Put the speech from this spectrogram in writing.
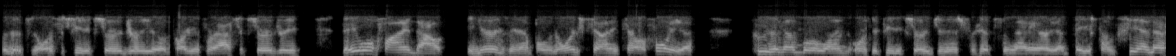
whether it's an orthopedic surgery or a cardiothoracic surgery, they will find out, in your example, in Orange County, California, who the number one orthopedic surgeon is for hips in that area based on CMS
